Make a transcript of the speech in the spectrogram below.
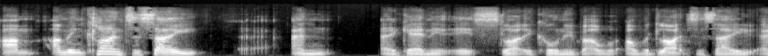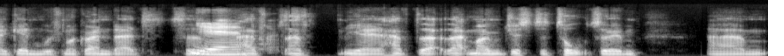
I'm I'm inclined to say, uh, and again, it, it's slightly corny, but I, w- I would like to say again with my granddad to Yeah. have have yeah have that that moment just to talk to him, um,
